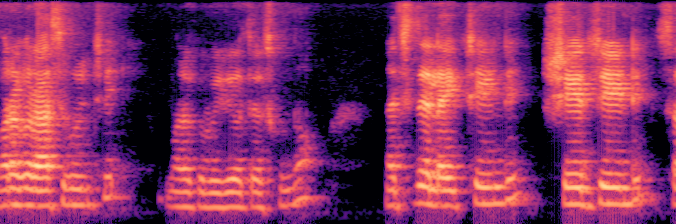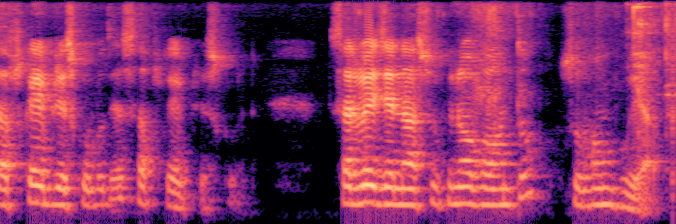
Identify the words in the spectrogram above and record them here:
మరొక రాశి గురించి మరొక వీడియో తెలుసుకుందాం. నచ్చితే లైక్ చేయండి షేర్ చేయండి సబ్స్క్రైబ్ చేసుకోకపోతే సబ్స్క్రైబ్ చేసుకోండి. సర్వే జన సుఖినో భవంతు శుభం భూయాత్.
